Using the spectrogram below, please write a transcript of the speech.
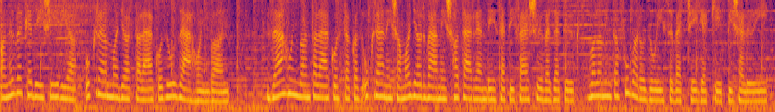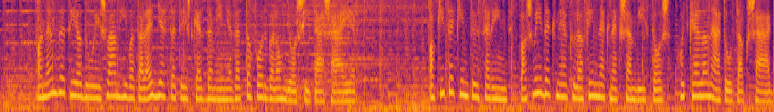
A növekedés írja, ukrán-magyar találkozó Záhonyban. Záhonyban találkoztak az ukrán és a magyar vám és határrendészeti felsővezetők, valamint a fuvarozói szövetségek képviselői. A Nemzeti Adó és Vámhivatal egyeztetést kezdeményezett a forgalom gyorsításáért. A kitekintő szerint a svédek nélkül a finneknek sem biztos, hogy kell a NATO tagság.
